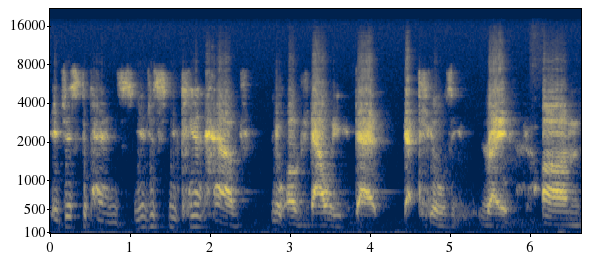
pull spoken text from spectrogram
it just depends. You just you can't have you know a valley that that kills you, right? Um,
